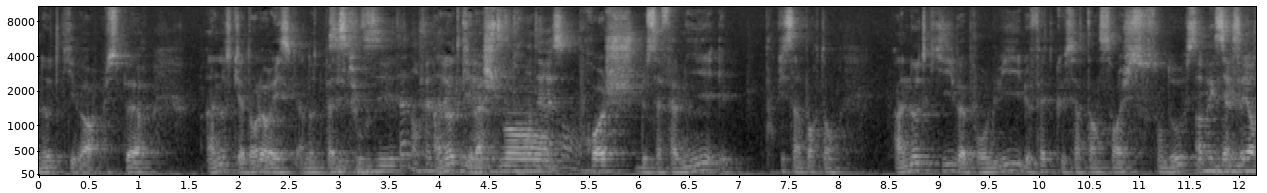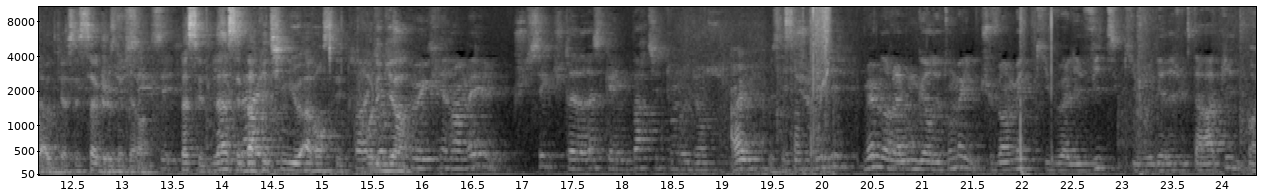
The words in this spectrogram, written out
un autre qui va avoir plus peur, un autre qui adore le risque, un autre pas du tout. en fait. Un autre qui est vachement proche de sa famille et pour qui c'est important. Un autre qui va pour lui, le fait que certains s'enrichissent sur son dos, c'est Ah, mec, c'est le meilleur inacceptable. podcast, c'est ça que je veux dire. Là, c'est là, C'est marketing avancé. Par Oh les gars. tu peux écrire un mail, tu sais que tu t'adresses qu'à une partie de ton audience. Ah oui, mais c'est Et ça. tu lui dis, même dans la longueur de ton mail, tu veux un mail qui veut aller vite, qui veut des résultats rapides, Ouais.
